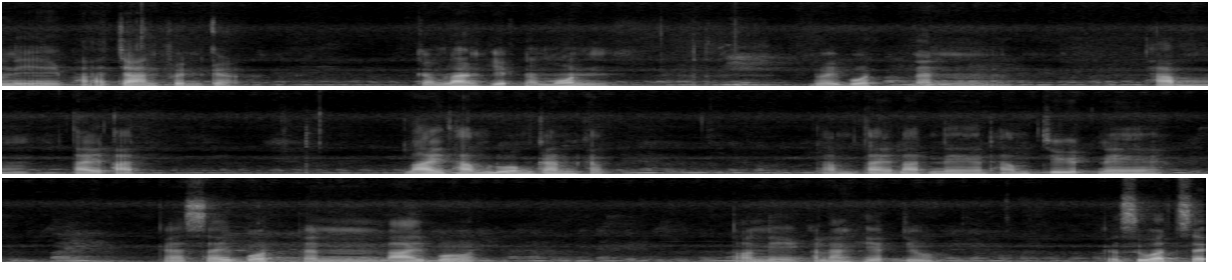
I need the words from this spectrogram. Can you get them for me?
นนี้พระอาจารย์เพิ่นก็กำลังเฮ็ดน้ำมนต์โดยบทนั้นถ้ำไตรลัดหลายถ้ำร่วมกันครับถ้ำไตรลัดแน่ถ้ำจืดแน่ก็ใส่บทนั้นหลายบท ตอนนี้กำลังเฮ็ดอยู่ก็สวดใส่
